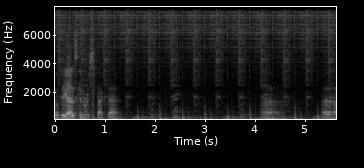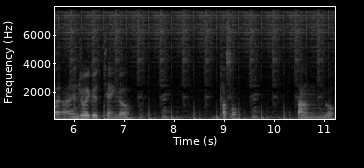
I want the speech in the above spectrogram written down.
Hope you guys can respect that. I, I enjoy a good tango. Tussle. Tango.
